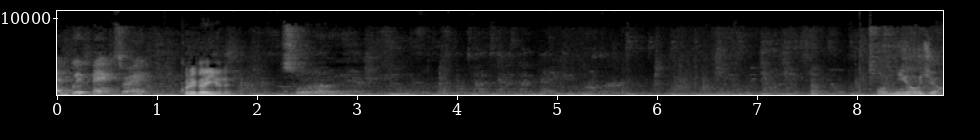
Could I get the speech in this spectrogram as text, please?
And with banks, right? これがいいよね。そうだねあ似合うじゃん。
